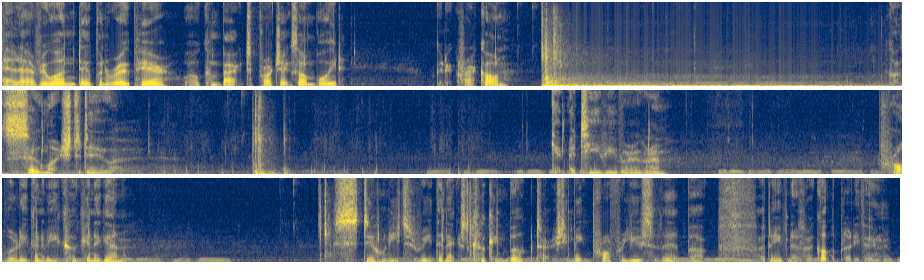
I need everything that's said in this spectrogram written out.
Hello everyone, Dope and Rope here. Welcome back to Project Zomboid. We're gonna crack on. Got so much to do. Get my TV program. Probably gonna be cooking again. Still need to read the next cooking book to actually make proper use of it, but pff, I don't even know if I got the bloody thing.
